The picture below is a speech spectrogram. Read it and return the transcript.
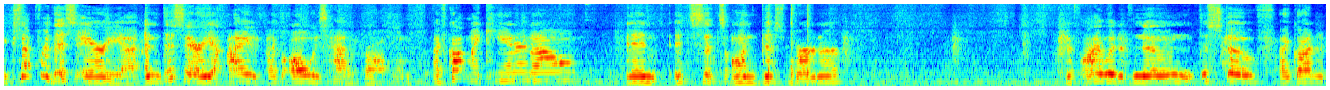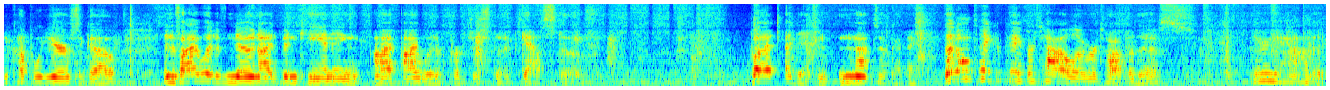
Except for this area. And this area, I, I've always had a problem. I've got my canner now, and it sits on this burner. If I would have known, this stove, I got it a couple years ago, and if I would have known I'd been canning, I, I would have purchased a gas stove. But I didn't, and that's okay. Then I'll take a paper towel over top of this. There you have it.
